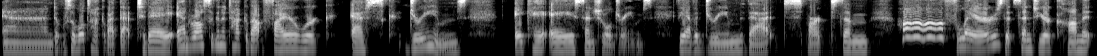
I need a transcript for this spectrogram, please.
And so we'll talk about that today. And we're also going to talk about firework esque dreams, aka sensual dreams. If you have a dream that sparked some ah, flares that sent your comet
